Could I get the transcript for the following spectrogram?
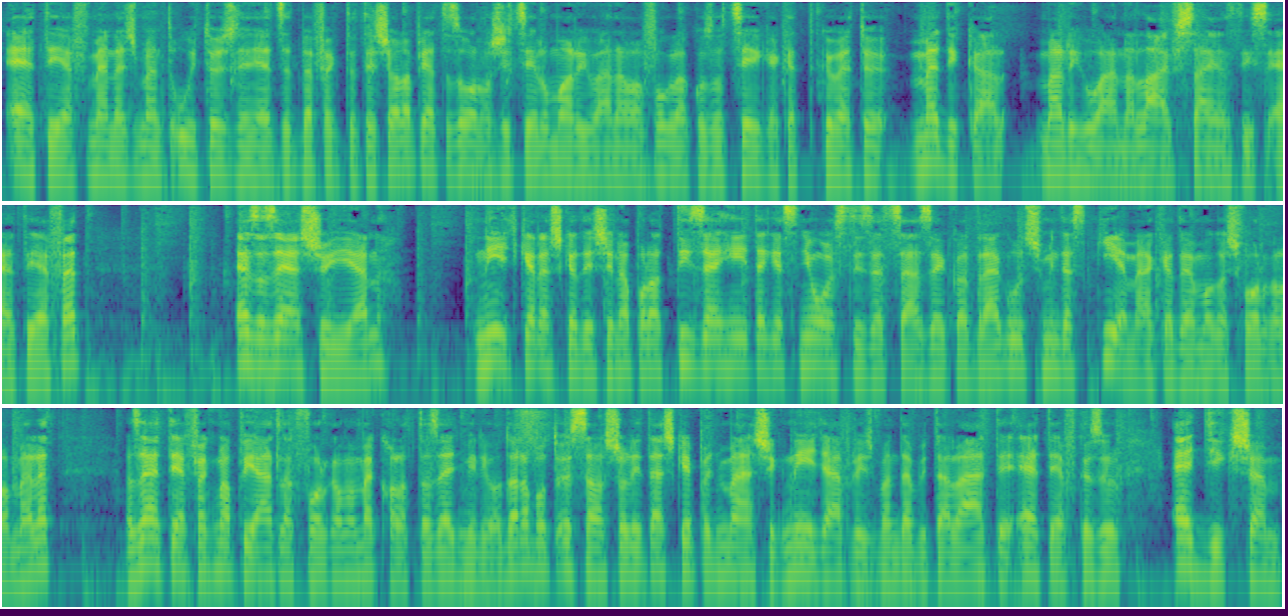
ETF Management új tőzsdényedzett befektetési alapját az orvosi célú marihuánával foglalkozó cégeket követő Medical Marihuana Life Sciences ETF-et. Ez az első ilyen, négy kereskedési nap alatt 17,8%-kal drágult, és mindezt kiemelkedően magas forgalom mellett. Az ETF-ek napi átlagforgalma meghaladta az 1 millió darabot, összehasonlításképp egy másik 4 áprilisban debütáló ETF közül egyik sem,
